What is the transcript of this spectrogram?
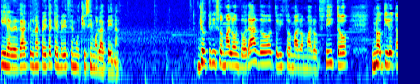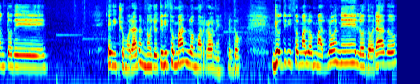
Y la verdad que es una paleta que merece muchísimo la pena. Yo utilizo malos dorados, utilizo malos marroncitos. No tiro tanto de, He dicho morados, no, yo utilizo más los marrones, perdón. Yo utilizo más los marrones, los dorados.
